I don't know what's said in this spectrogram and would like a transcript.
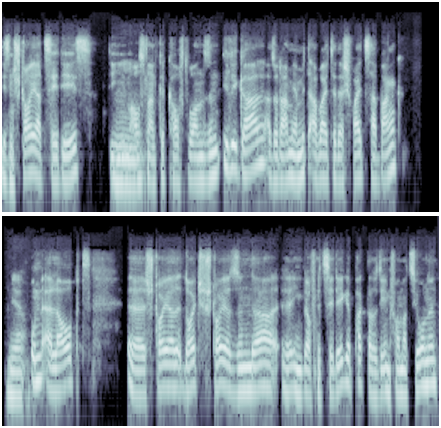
diesen Steuer-CDs, die mhm. im Ausland gekauft worden sind, illegal. Also da haben ja Mitarbeiter der Schweizer Bank unerlaubt äh, Steuer, deutsche Steuersünder äh, irgendwie auf eine CD gepackt, also die Informationen,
